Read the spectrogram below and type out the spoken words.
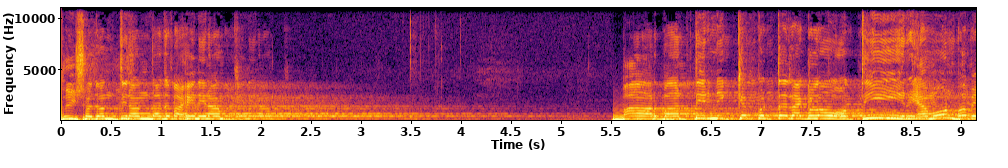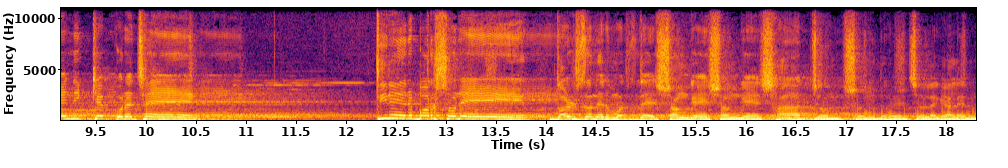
দুইশো জন তীরন্দাজ বাহিনীরা বারবার তীর নিক্ষেপ করতে লাগল, তীর এমন ভাবে নিক্ষেপ করেছে, তীরের বর্ষণে দশ জনের মধ্যে সঙ্গে সঙ্গে সাতজন শহীদ হয়ে চলে গেলেন।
